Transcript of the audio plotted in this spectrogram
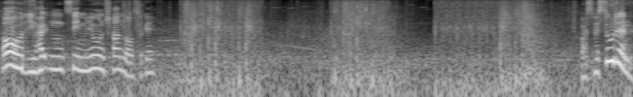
Oh, die halten 10 Millionen Schaden aus, okay. Was bist du denn?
